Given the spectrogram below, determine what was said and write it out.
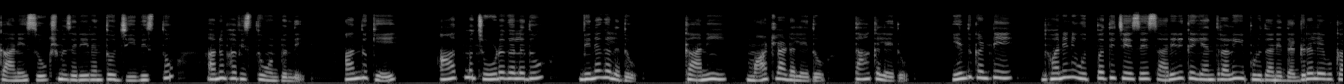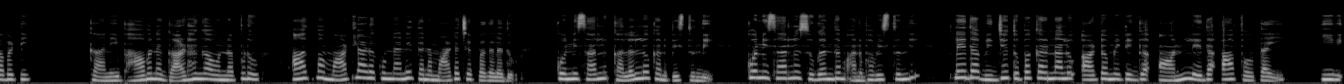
కాని సూక్ష్మ శరీరంతో జీవిస్తూ అనుభవిస్తూ ఉంటుంది. అందుకే ఆత్మ చూడగలదు వినగలదు కాని మాట్లాడలేదు తాకలేదు. ఎందుకంటే ధ్వనిని ఉత్పత్తి చేసే శారీరక యంత్రాలు ఇప్పుడు దాని దగ్గర లేవు కాబట్టి. కాని భావన గాఢంగా ఉన్నప్పుడు ఆత్మ మాట్లాడకుండానే తన మాట చెప్పగలదు. కొన్నిసార్లు కలల్లో కనిపిస్తుంది కొన్నిసార్లు సుగంధం అనుభవిస్తుంది లేదా విద్యుత్ ఉపకరణాలు ఆటోమేటిక్గా ఆన్ లేదా ఆఫ్ అవుతాయి. ఇవి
